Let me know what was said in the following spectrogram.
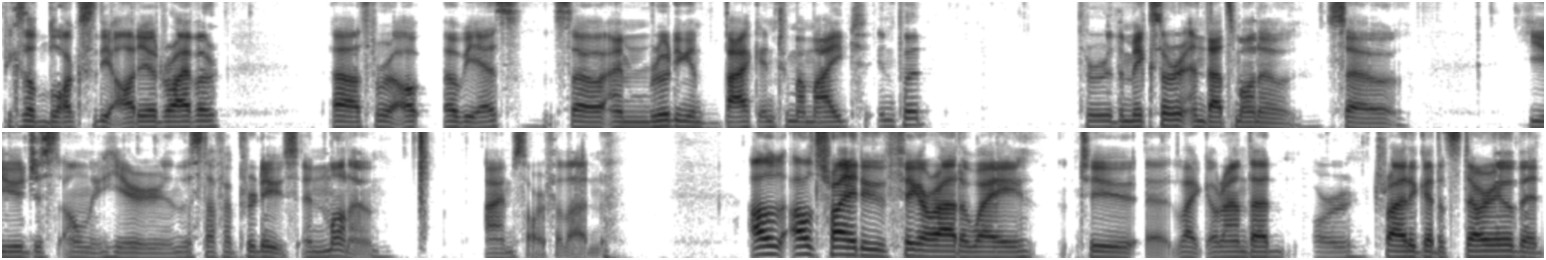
because it blocks the audio driver uh, through o OBS. So I'm routing it back into my mic input through the mixer, and that's mono. So you just only hear the stuff I produce in mono. I'm sorry for that. I'll I'll try to figure out a way to uh, like around that or try to get it stereo, but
